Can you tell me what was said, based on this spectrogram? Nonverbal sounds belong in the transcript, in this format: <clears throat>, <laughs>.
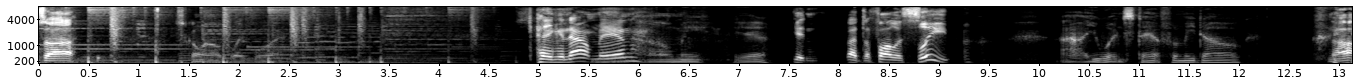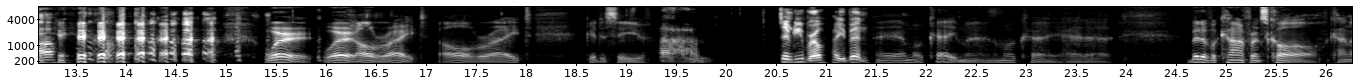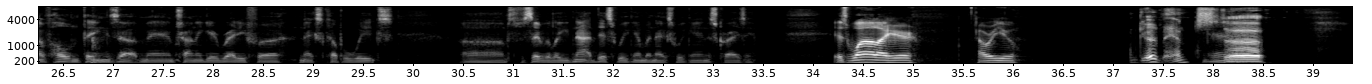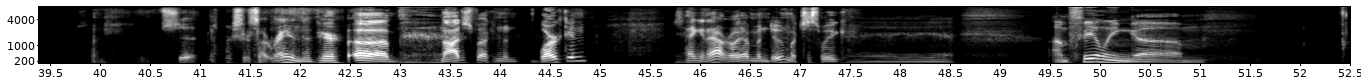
So, What's going on, Playboy? hanging out, man. Oh, me? Yeah. Getting about to fall asleep. Ah, you wouldn't stay up for me, dog? Nah. <laughs> word, word. All right, all right. Good to see you. um, same to you, bro. How you been? Hey, I'm okay, man. I'm okay. I Had a bit of a conference call, kind of holding things up, man. I'm trying to get ready for next couple weeks. Um, specifically, not this weekend, but next weekend. It's crazy. It's wild out here. How are you? I'm good, man. Just, Yeah. uh, shit. Make sure it's not raining in here. Um, <laughs> no, I just fucking been working, just hanging out. Really, haven't been doing much this week. Yeah, yeah, yeah. I'm feeling. Um,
